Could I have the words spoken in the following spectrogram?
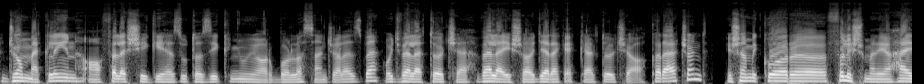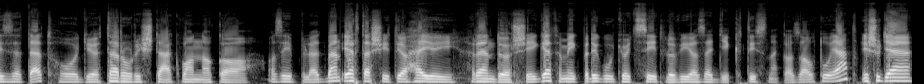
John McLean a feleségéhez utazik New Yorkból Los Angelesbe, hogy vele töltse, vele és a gyerekekkel töltse a karácsonyt, és amikor fölismeri a helyzetet, hogy terroristák vannak a, az épületben, értesíti a helyi rendőrséget, mégpedig úgy, hogy szétlövi az egyik tisztnek az autóját, és ugye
